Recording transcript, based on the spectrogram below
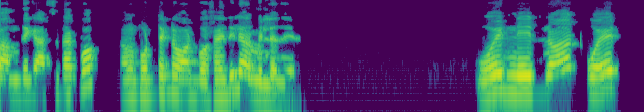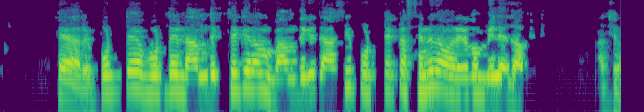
বাম দিকে আসতে থাকব, এবং প্রত্যেকটা ওয়ার্ড বসাই দিলে আর মিলে যায়। We need not wait here প্রত্যেক প্রত্যেক ডান দিক থেকে এরকম বাম দিকে যে আসি, প্রত্যেকটা সেন্টেন্স আমার এরকম মিলে যাবে। আচ্ছা।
